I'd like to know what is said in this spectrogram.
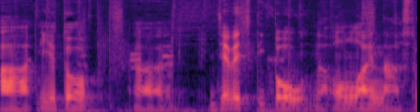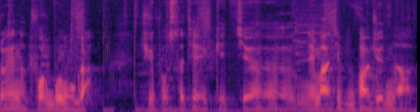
a je to 9 typov na online nástroje na tvorbu loga. Čiže v podstate, keď e, nemáte budget na,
